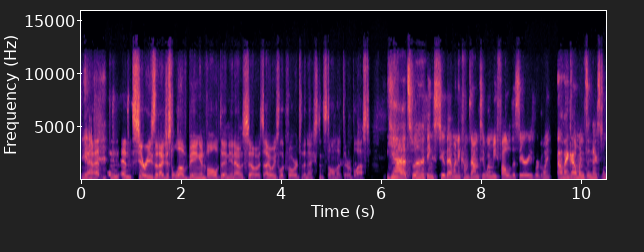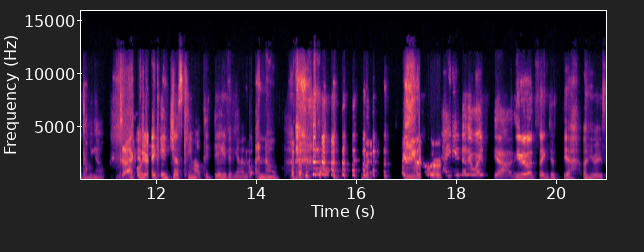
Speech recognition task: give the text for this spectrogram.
yeah, yeah. And, and, series that i just love being involved in you know so i always look forward to the next installment they're a blast yeah that's one of the things too that when it comes down to when we follow the series we're going oh my god when's the next one coming out exactly and you're like it just came out today vivian and i go i know I need another. I need another one. Yeah. You know, it's like just, yeah. Anyways,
